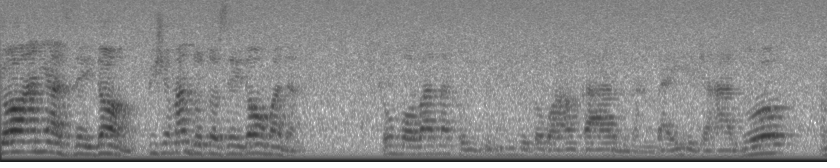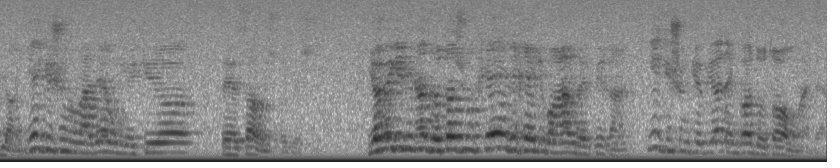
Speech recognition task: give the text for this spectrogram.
جا از زیدان. پیش من دوتا زیدا اومدن. چون باور نکنید. دوتا با هم قرار بودن بعیده که هر دو بیان یکیشون اومده اون یکی رو به حسابش گذاشته. یا بگید اینا دوتاشون خیلی خیلی با هم رفیقن. یکیشون که بیاد انگار دوتا اومدن.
